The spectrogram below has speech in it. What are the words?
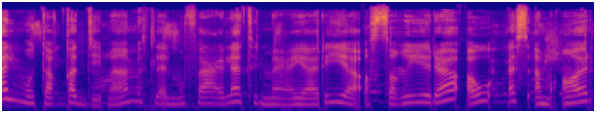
المتقدمة مثل المفاعلات المعيارية الصغيرة أو SMR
